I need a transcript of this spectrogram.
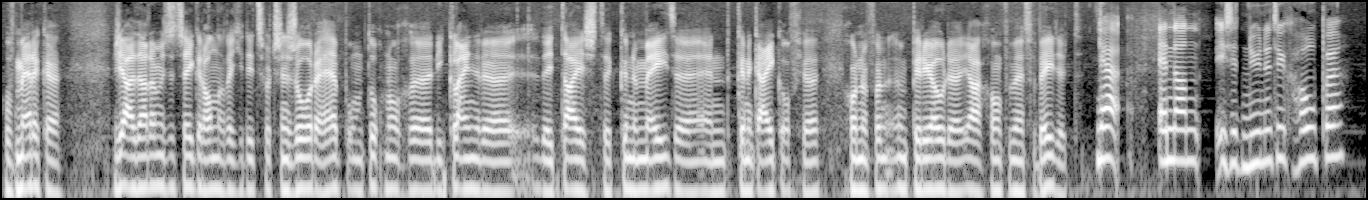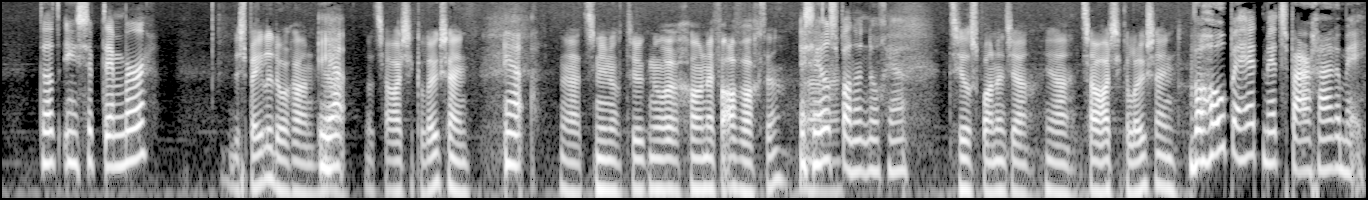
of merken. Dus ja, daarom is het zeker handig dat je dit soort sensoren hebt... om toch nog uh, die kleinere details te kunnen meten... en te kunnen kijken of je gewoon een, een periode ja, gewoon bent verbeterd. Ja, en dan is het nu natuurlijk hopen dat in september... De Spelen doorgaan. Ja. ja. Dat zou hartstikke leuk zijn. Ja. Nou, het is nu nog, natuurlijk nog gewoon even afwachten. Is heel uh, spannend nog, ja. Het is heel spannend, ja. ja. Het zou hartstikke leuk zijn. We hopen het met spaargaren mee.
